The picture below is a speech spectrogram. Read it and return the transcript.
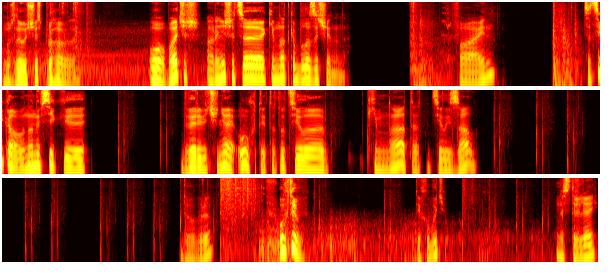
Можливо, щось прогавили. О, бачиш? А раніше ця кімнатка була зачинена. Файн. Це цікаво, воно не всі е, двері відчиняє. Ух ти, то тут ціла кімната, цілий зал. Добре. Ух ти! Тихо будь. Не стріляй.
